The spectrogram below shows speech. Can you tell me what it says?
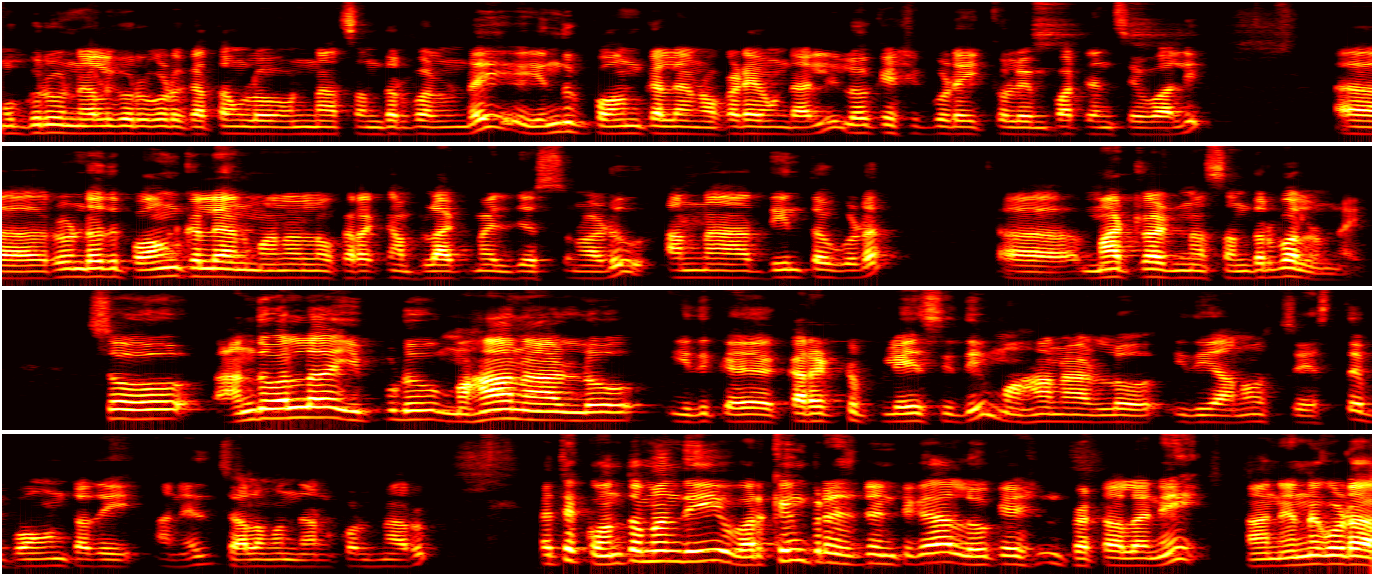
ముగ్గురు నలుగురు కూడా గతంలో ఉన్న సందర్భాలు ఉన్నాయి. ఎందుకు పవన్ కళ్యాణ్ ఒకడే ఉండాలి? లోకేష్కి కూడా ఈక్వల్ ఇంపార్టెన్స్ ఇవ్వాలి. రెండోది పవన్ కళ్యాణ్ మనల్ని ఒక రకంగా బ్లాక్మెయిల్ చేస్తున్నాడు అన్న దీంతో కూడా మాట్లాడిన సందర్భాలు ఉన్నాయి. సో అందువల్ల ఇప్పుడు మహానాడులో ఇది కరెక్ట్ ప్లేస్ ఇది. మహానాడులో ఇది అనౌన్స్ చేస్తే బాగుంటుంది అనేది చాలామంది అనుకుంటున్నారు. అయితే కొంతమంది వర్కింగ్ ప్రెసిడెంట్గా లొకేషన్ పెట్టాలని నిన్న కూడా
